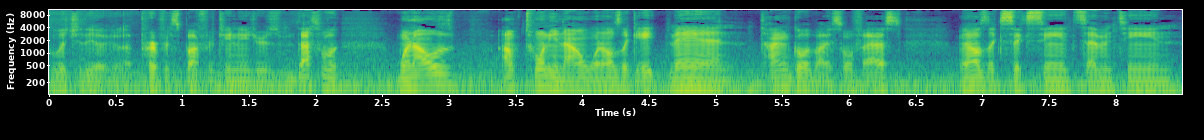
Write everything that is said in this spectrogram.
Literally a, a perfect spot for teenagers. That's what, when I was, I'm 20 now. When I was like eight, man, time goes by so fast. When I was like 16, 17,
